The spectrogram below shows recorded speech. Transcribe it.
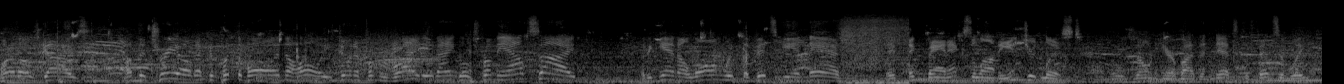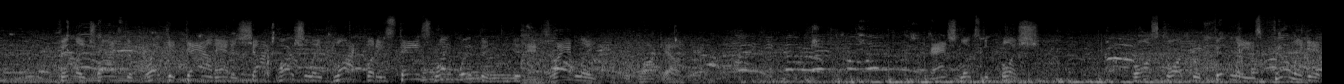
one of those guys of the trio that can put the ball in the hole. He's doing it from a variety of angles from the outside. But again, along with Nowitzki and Nash, they pick Van Exel on the injured list. A little zone here by the Nets defensively. Finley tries to break it down and his shot partially blocked, but he stays right with it. And Bradley. Good block out. Nash looks to push. Cross court for Finley. He's feeling it.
